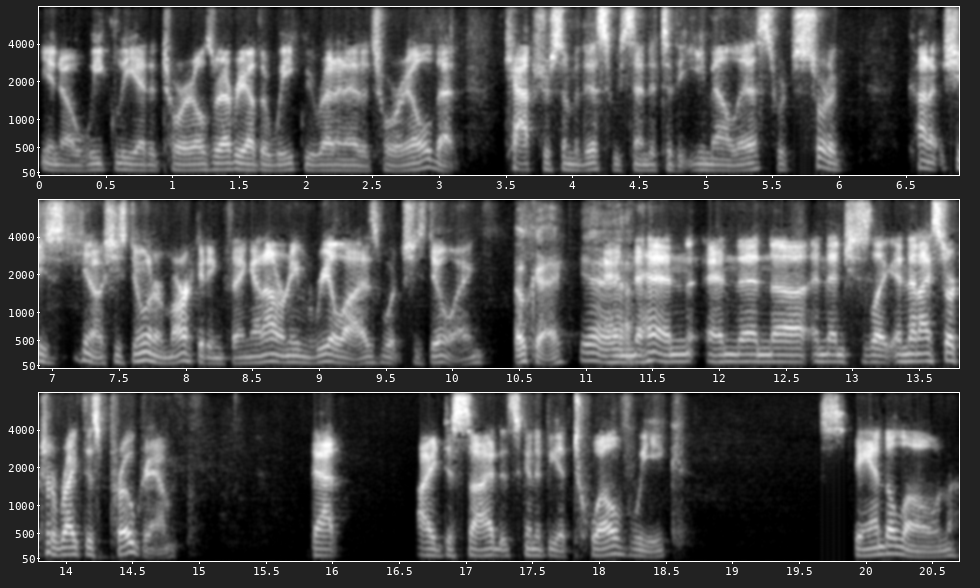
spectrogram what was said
you know weekly editorials or every other week we write an editorial that captures some of this we send it to the email list which sort of kind of she's you know she's doing her marketing thing and i don't even realize what she's doing Okay. Yeah. and yeah. then and then uh and then she's like and then i start to write this program that i decide it's going to be a 12 week standalone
